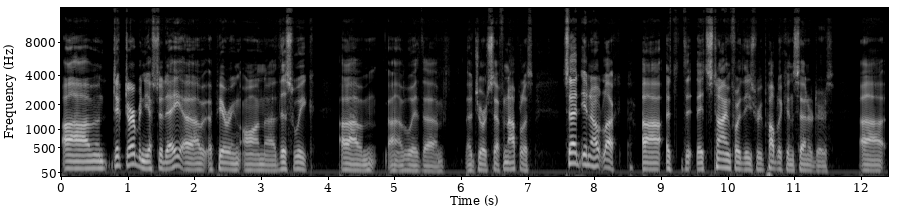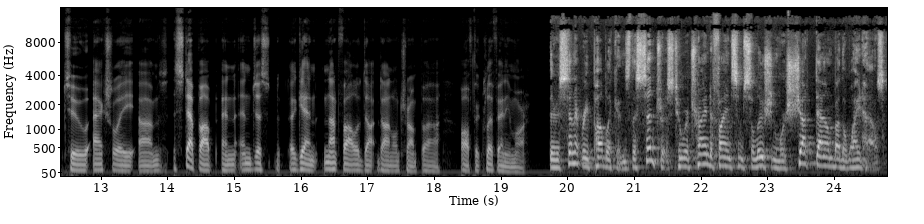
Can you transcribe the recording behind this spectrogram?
Um, Dick Durbin yesterday, uh, appearing on uh, this week um, uh, with um, uh, George Stephanopoulos, said, "You know, look, uh, it's it's time for these Republican senators uh, to actually um, step up and and just again not follow Do- Donald Trump off the cliff anymore." There are Senate Republicans, the centrists who were trying to find some solution, were shut down by the White House.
